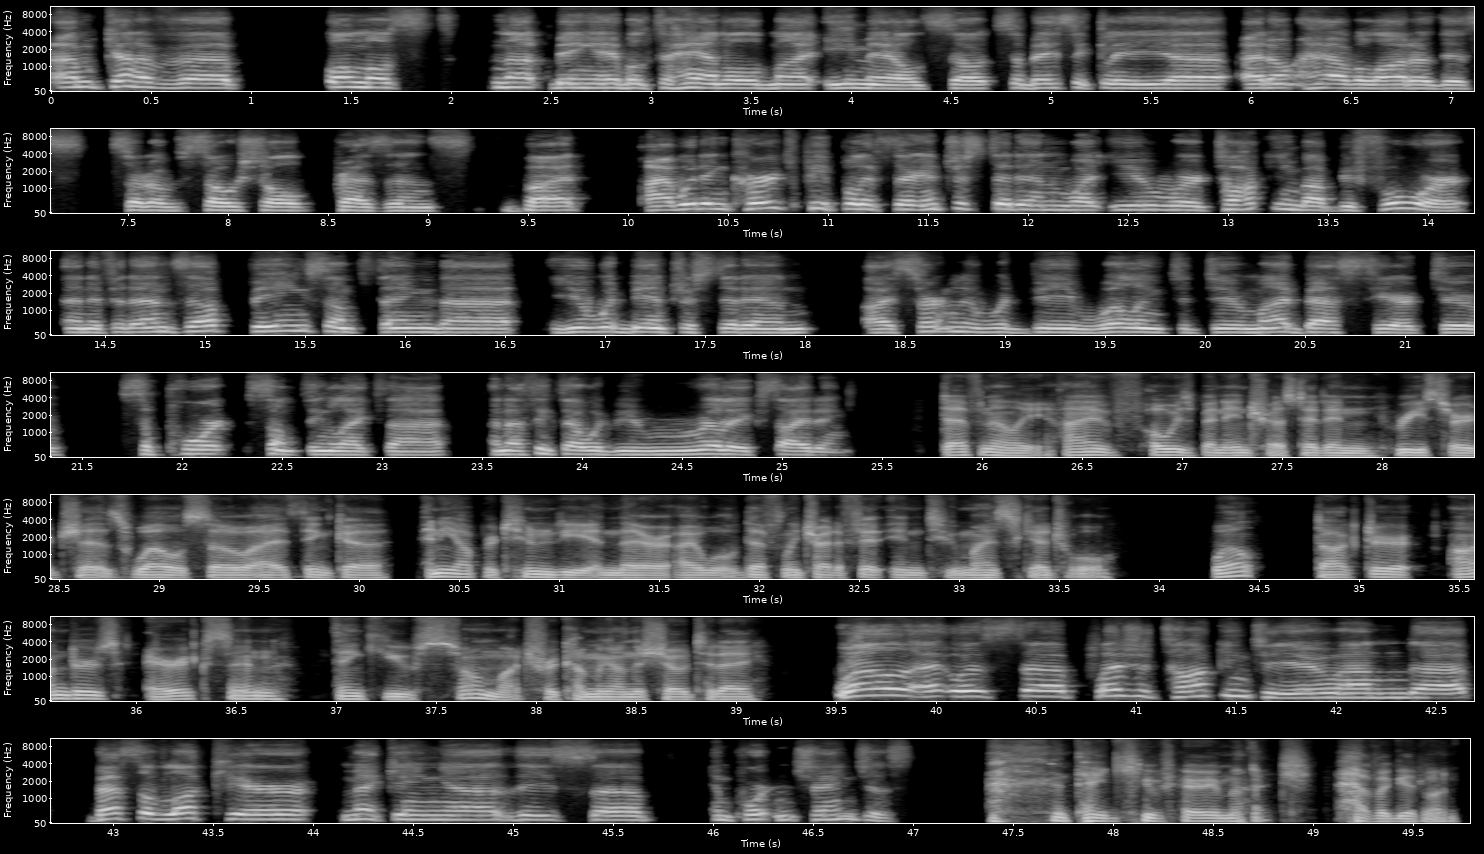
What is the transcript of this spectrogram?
I'm kind of uh, almost not being able to handle my emails. So, so basically, uh, I don't have a lot of this sort of social presence. But I would encourage people if they're interested in what you were talking about before, and if it ends up being something that you would be interested in, I certainly would be willing to do my best here to support something like that. And I think that would be really exciting. Definitely. I've always been interested in research as well. So I think uh, any opportunity in there, I will definitely try to fit into my schedule. Well, Dr. Anders Ericsson, thank you so much for coming on the show today. Well, it was a pleasure talking to you, and uh, best of luck here making uh, these uh, important changes. thank you very much. Have a good one.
